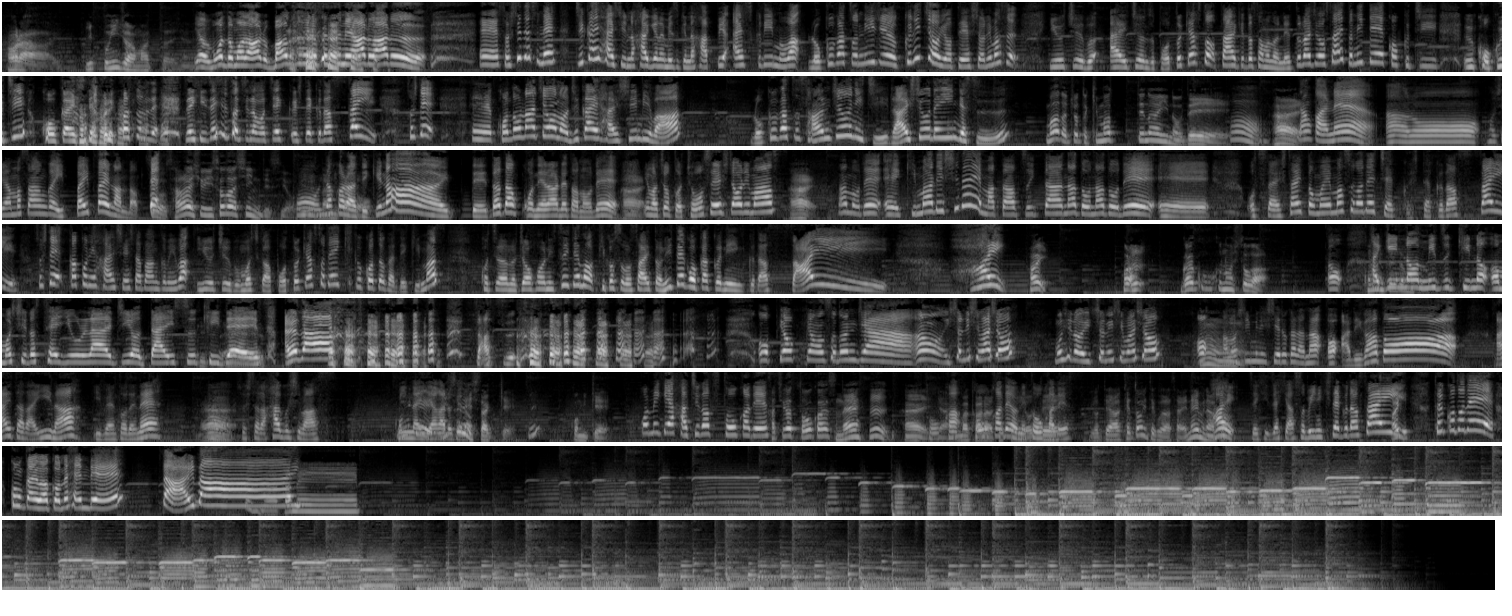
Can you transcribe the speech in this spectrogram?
ほら1分以上余ってたじゃんいや、まだまだある。番組の説明あるある。えー、そしてですね、次回配信の萩野瑞希のハッピーアイスクリームは6月29日を予定しております。YouTube、iTunes、Podcast、ターゲット様のネットラジオサイトにて告知、う告知？公開しておりますので、ぜひぜひそちらもチェックしてください。そして、えー、このラジオの次回配信日は、6月30日、来週でいいんです？まだちょっと決まってないのでう、ん。はいなんかね、あのー星山さんがいっぱいいっぱいなんだってそう。再来週忙しいんですよ、うん、何だからできないって、だだこねられたので、はい今ちょっと調整しております。はいなので、えー決まり次第またツイッターなどなどで、えーお伝えしたいと思いますので、チェックしてください。そして、過去に配信した番組は YouTube もしくは Podcast で聞くことができます。こちらの情報についても、ピコスのサイトにてご確認ください。はい。はいほら、うん外国の人がお、萩いただ野瑞希の面白声優ラジオ大好きです。ありがとうございます。雑。お、ぴょんぴょんするんじゃ。うん、一緒にしましょう。むしろ一緒にしましょう。お、うんうん楽しみにしてるからな。お、ありがとう。会えたらいいな、イベントでね。ねうん、そしたらハグします。みんなコミケ嫌がるけどいつでしたっけ？コミケコミケ8月10日です。8月10日ですね。うん。はい。10日。10日だよね、10日です。予定開けといてくださいね、皆さん。はい。ぜひぜひ遊びに来てください。はい、ということで、今回はこの辺で、バイバーイまたねー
